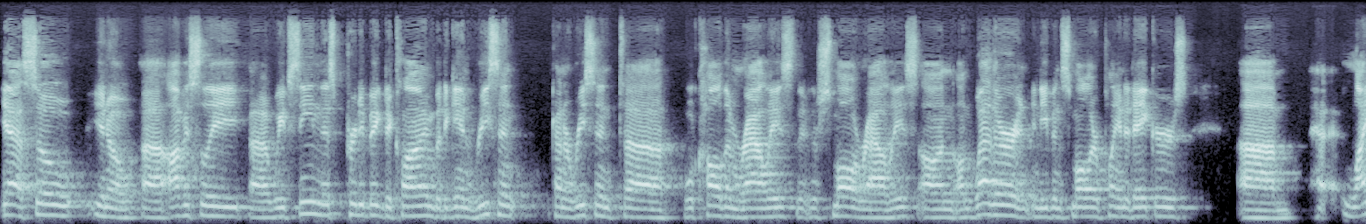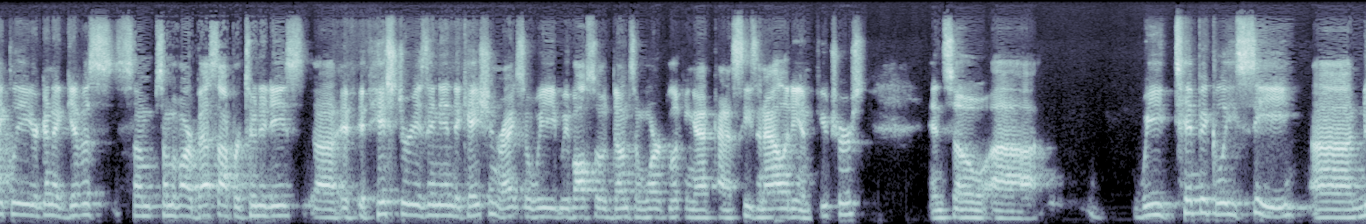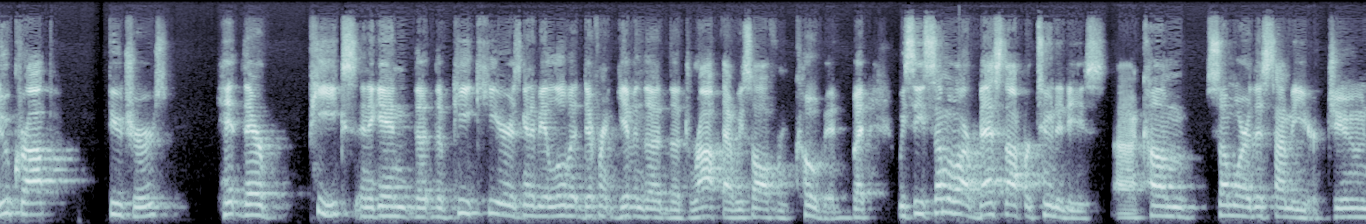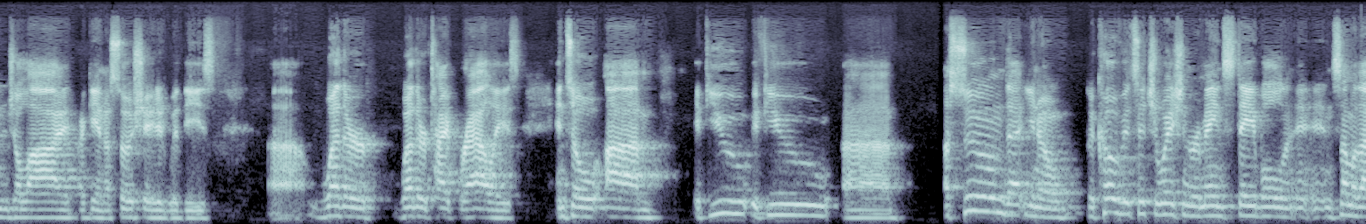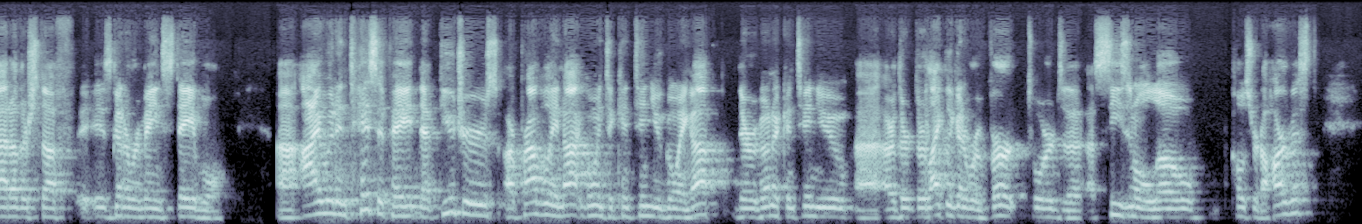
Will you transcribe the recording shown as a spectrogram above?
Yeah, so you know, uh, obviously uh, we've seen this pretty big decline, but again, recent kind of recent, uh, we'll call them rallies. They're small rallies on on weather and, and even smaller planted acres. Um, likely, are going to give us some some of our best opportunities uh, if, if history is any indication, right? So we we've also done some work looking at kind of seasonality and futures, and so uh, we typically see uh, new crop futures hit their peaks. And again the, the peak here is going to be a little bit different given the, the drop that we saw from covid but we see some of our best opportunities uh, come somewhere this time of year june july again associated with these uh, weather weather type rallies. And so um, if you if you uh, assume that you know the covid situation remains stable and, and some of that other stuff is going to remain stable uh, I would anticipate that futures are probably not going to continue going up. They're going to continue, uh, or they're, they're likely going to revert towards a, a, seasonal low closer to harvest.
